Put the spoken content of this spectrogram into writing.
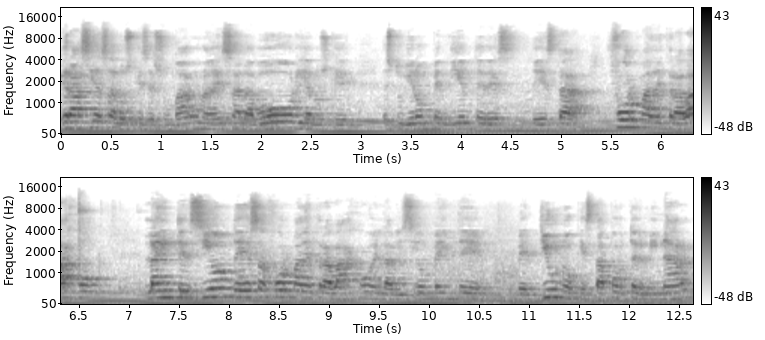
gracias a los que se sumaron a esa labor y a los que estuvieron pendientes de, esta forma de trabajo. La intención de esa forma de trabajo en la visión 2021 que está por terminar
